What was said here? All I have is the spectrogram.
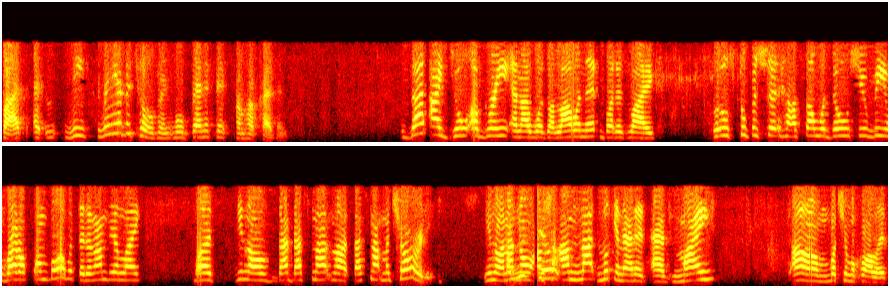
but at least three of the children will benefit from her presence. that I do agree, and I was allowing it, but it's like little stupid shit her son would do. She'd be right off on board with it, and I'm there like, but you know that that's not not that's not maturity. You know, and Are I know still... I'm I'm not looking at it as my um what you call it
